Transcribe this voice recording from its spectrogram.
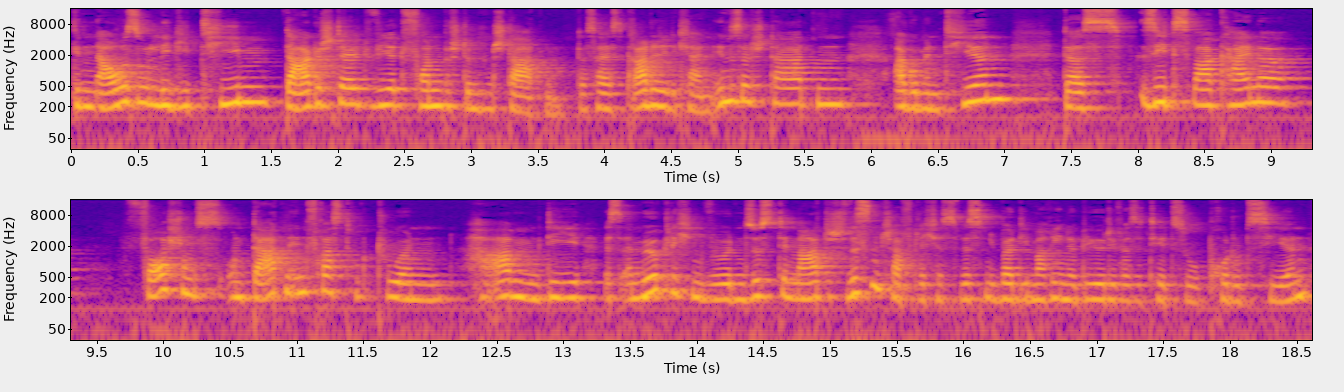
genauso legitim dargestellt wird von bestimmten Staaten. Das heißt, gerade die kleinen Inselstaaten argumentieren, dass sie zwar keine Forschungs- und Dateninfrastrukturen haben, die es ermöglichen würden, systematisch wissenschaftliches Wissen über die marine Biodiversität zu produzieren,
